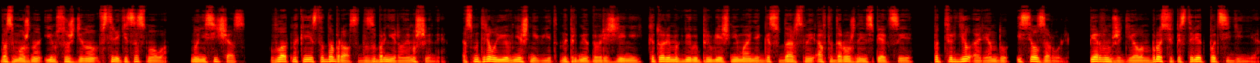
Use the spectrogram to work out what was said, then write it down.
Возможно, им суждено встретиться снова, но не сейчас. Влад наконец-то добрался до забронированной машины, осмотрел ее внешний вид на предмет повреждений, которые могли бы привлечь внимание государственной автодорожной инспекции, подтвердил аренду и сел за руль, первым же делом бросив пистолет под сиденье.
